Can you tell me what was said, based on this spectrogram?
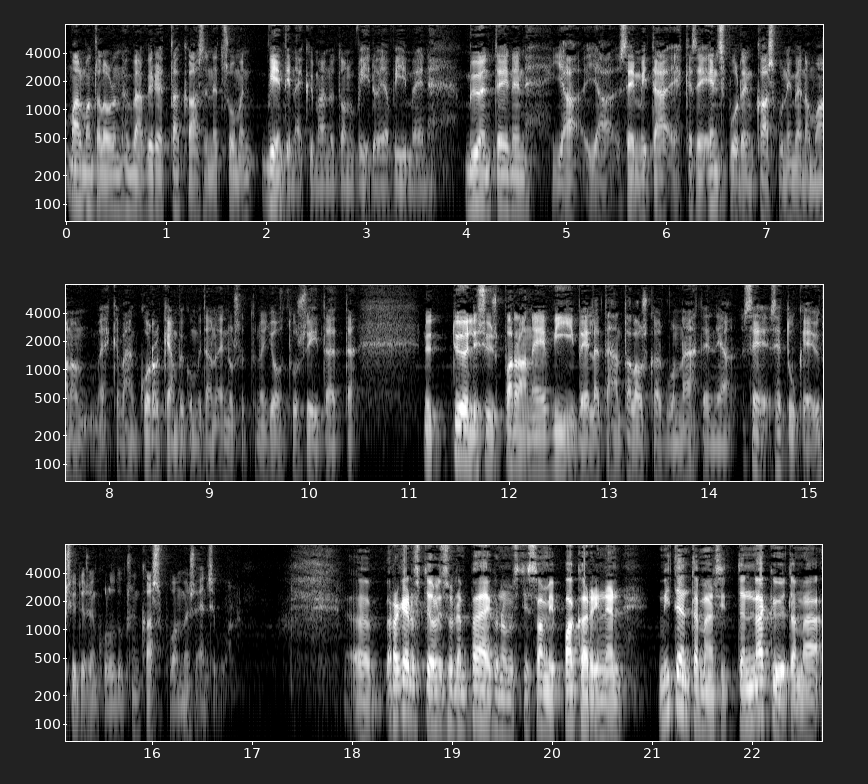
maailmantalouden hyvä vire takaa sen, että Suomen vientinäkymä nyt on vihdoin ja viimein myönteinen. Ja, ja se mitä ehkä se ensi vuoden kasvu nimenomaan on ehkä vähän korkeampi kuin mitä on ennustettu, niin johtuu siitä, että nyt työllisyys paranee viiveillä tähän talouskasvuun nähden ja se, se tukee yksityisen kulutuksen kasvua myös ensi vuonna. Rakennusteollisuuden pääekonomisti Sami Pakarinen, miten tämä sitten näkyy tämä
